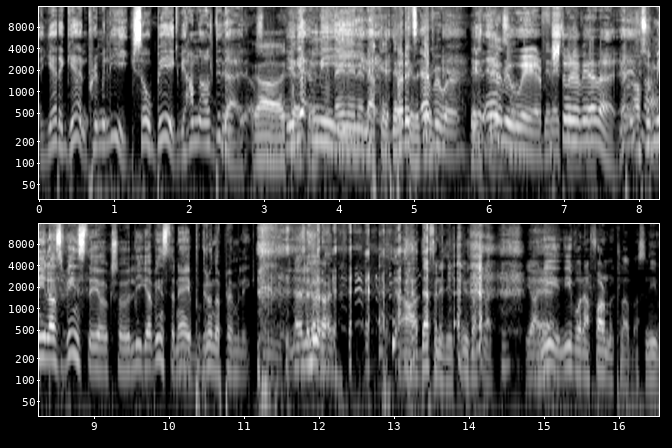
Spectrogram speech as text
Yet again, Premier League, so big. Vi hamnar alltid Det- där. Ja, okej, You get okej. me. Nej nej nej, det But it's räcker. everywhere. Det It's everywhere. Förstår du vad jag menar? Alltså Milans vinst är ju också, ligavinsten är ju på grund av Premier League. Eller hur Ryan? Ja definitivt, utan snack. Ja, ni, ni är våran farmer club alltså, ni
